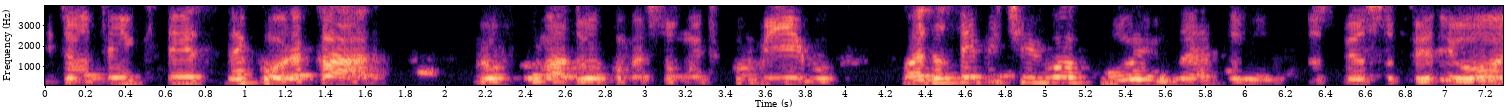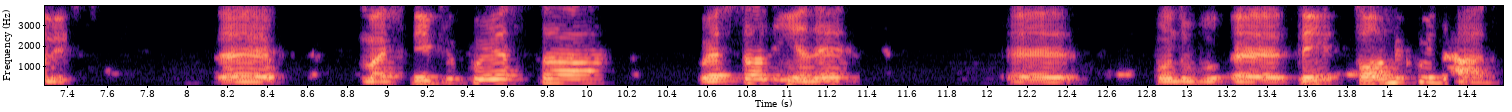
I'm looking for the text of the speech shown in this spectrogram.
Então, eu tenho que ter esse decoro. É claro, meu formador conversou muito comigo, mas eu sempre tive o apoio né, do, dos meus superiores, né, mas sempre com essa, com essa linha, né? É, quando, é, tem, tome cuidado,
